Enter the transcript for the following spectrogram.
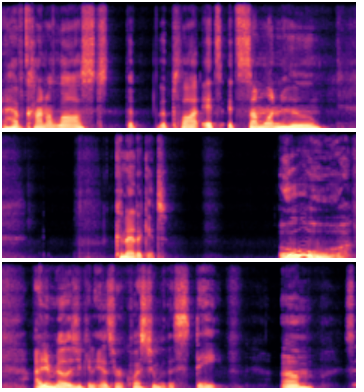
have kind of lost the the plot. It's it's someone who Connecticut. Ooh, I didn't realize you can answer a question with a state. Um, so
